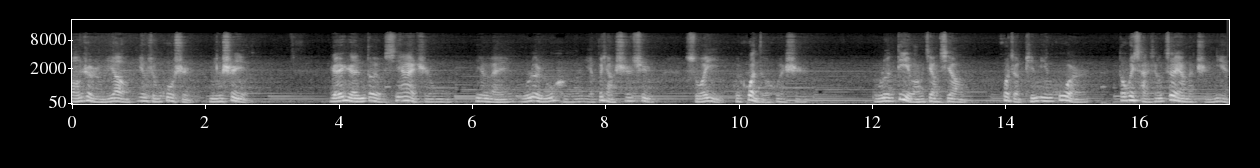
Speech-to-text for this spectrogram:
王者荣耀英雄故事明示也。人人都有心爱之物，因为无论如何也不想失去，所以会患得患失。无论帝王将相，或者平民孤儿，都会产生这样的执念。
